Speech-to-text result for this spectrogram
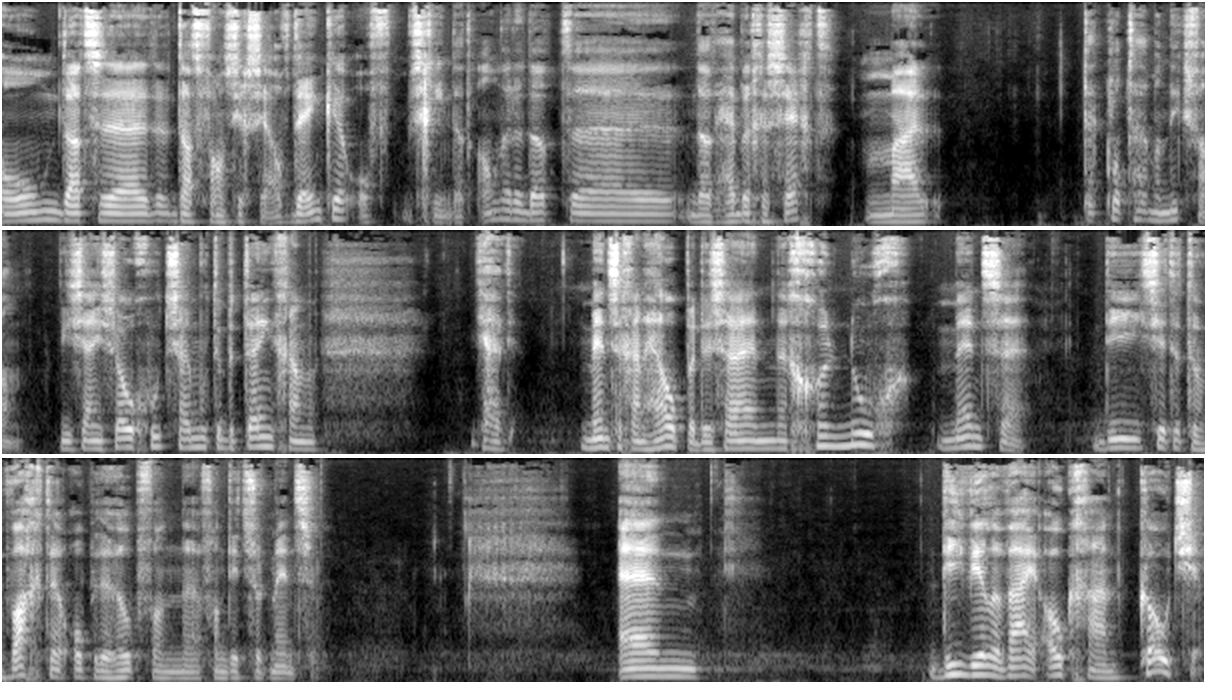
Omdat ze dat van zichzelf denken, of misschien dat anderen dat, uh, dat hebben gezegd, maar daar klopt helemaal niks van. Die zijn zo goed, zij moeten meteen gaan. Ja, mensen gaan helpen. Er zijn genoeg mensen die zitten te wachten op de hulp van, uh, van dit soort mensen. En die willen wij ook gaan coachen.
